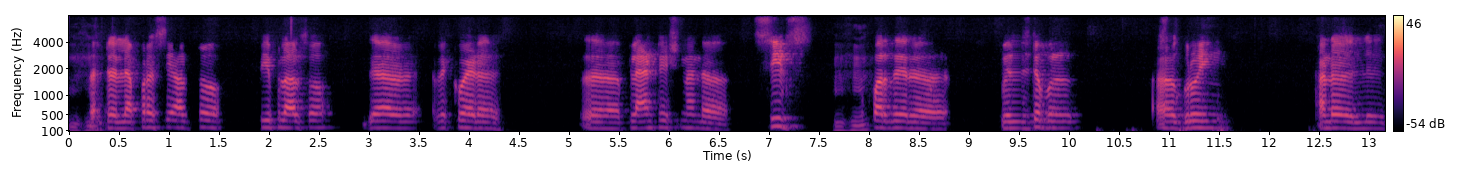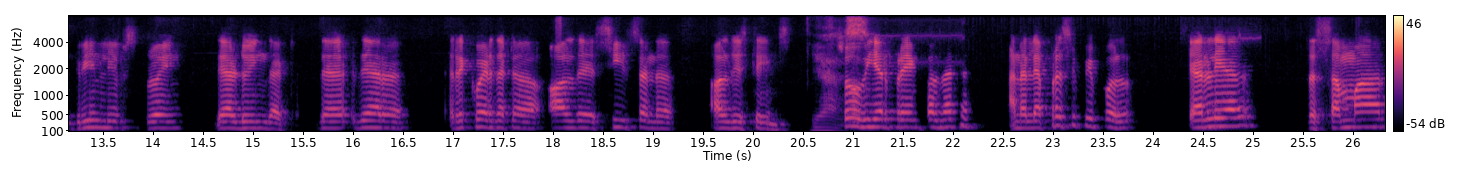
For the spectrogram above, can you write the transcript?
Mm-hmm. that leprosy also people also they are required uh, plantation and uh, seeds Mm-hmm. for their uh, vegetable uh, growing and uh, green leaves growing. They are doing that. They they are uh, required that uh, all the seeds and uh, all these things. Yes. so we are praying for that. And the leprosy people earlier the some are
